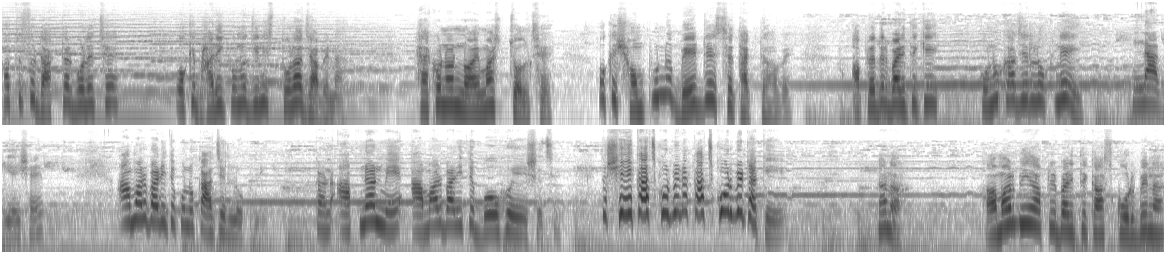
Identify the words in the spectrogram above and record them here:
অথচ ডাক্তার বলেছে ওকে ভারী কোনো জিনিস তোলা যাবে না। এখন ওর নয় মাস চলছে। ওকে সম্পূর্ণ বেড রেস্টে থাকতে হবে। আপনাদের বাড়িতে কি কোনো কাজের লোক নেই? না বিয়ে সাহেব। আমার বাড়িতে কোনো কাজের লোক নেই। কারণ আপনার মেয়ে আমার বাড়িতে বউ হয়ে এসেছে। তো সে কাজ করবে না কাজ করবেটাকে না না। আমার মেয়ে আপনার বাড়িতে কাজ করবে না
